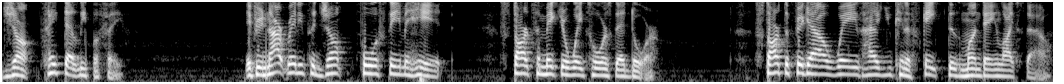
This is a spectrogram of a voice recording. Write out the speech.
Jump. Take that leap of faith. If you're not ready to jump full steam ahead, start to make your way towards that door. Start to figure out ways how you can escape this mundane lifestyle.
